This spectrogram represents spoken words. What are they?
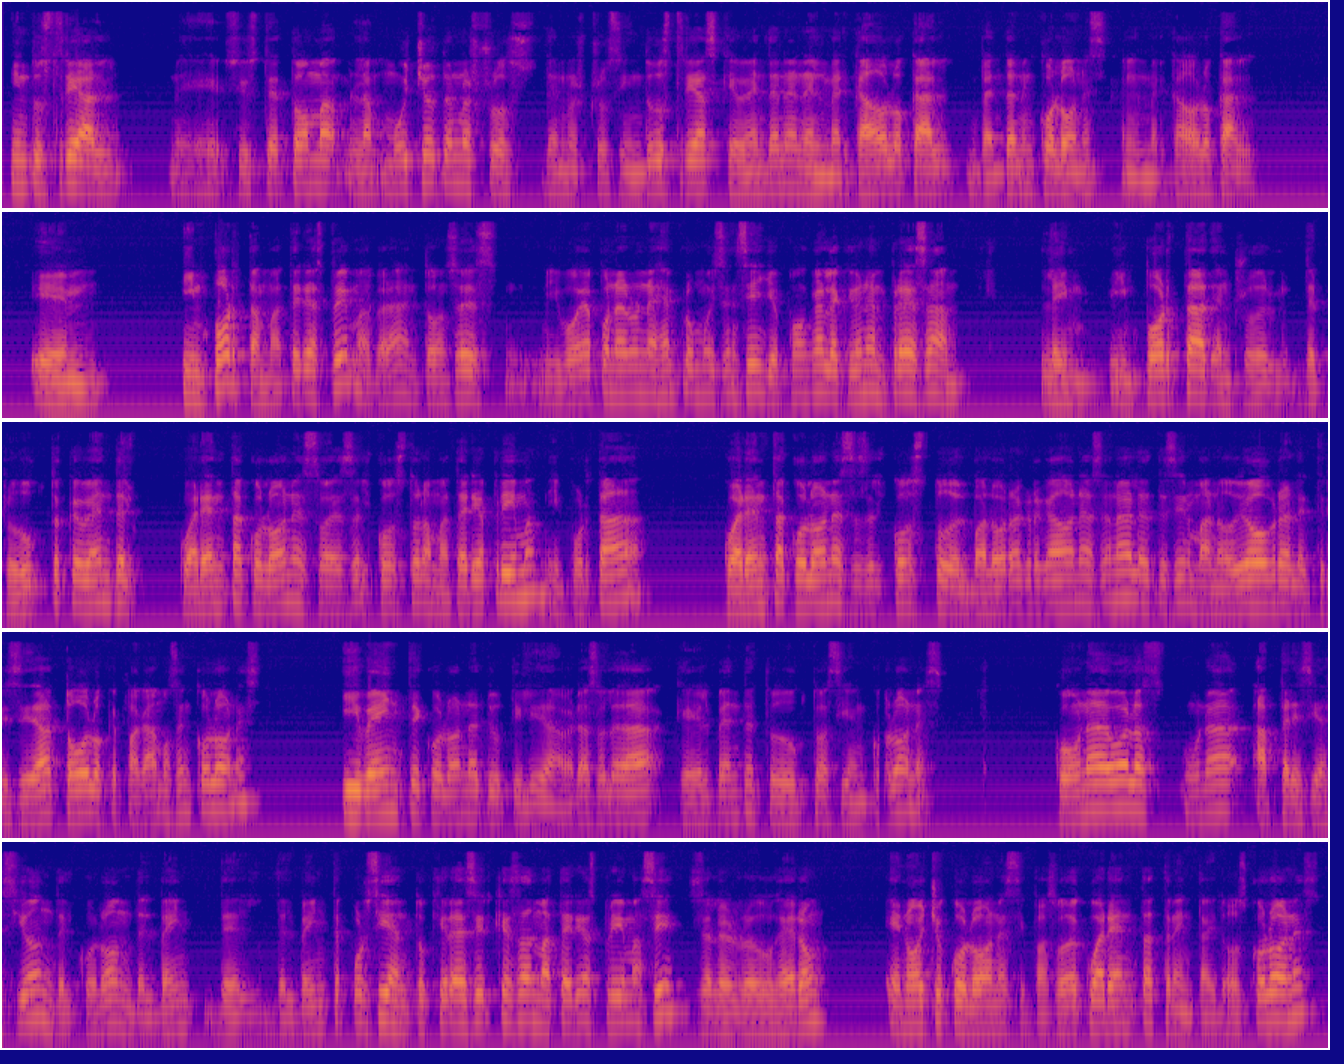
industrial, eh, si usted toma muchos de nuestros de nuestras industrias que venden en el mercado local, venden en colones, en el mercado local, eh, importan materias primas, ¿verdad? Entonces, y voy a poner un ejemplo muy sencillo, póngale que una empresa le importa dentro del, del producto que vende 40 colones, eso es el costo de la materia prima importada, 40 colones es el costo del valor agregado nacional, es decir, mano de obra, electricidad, todo lo que pagamos en colones, y 20 colones de utilidad. ¿verdad? Eso le da que él vende el producto a 100 colones. Con una, una apreciación del colón del 20%, del, del 20%, quiere decir que esas materias primas sí, se le redujeron en 8 colones y pasó de 40 a 32 colones.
